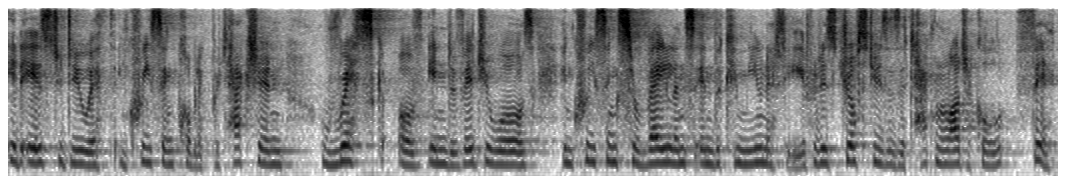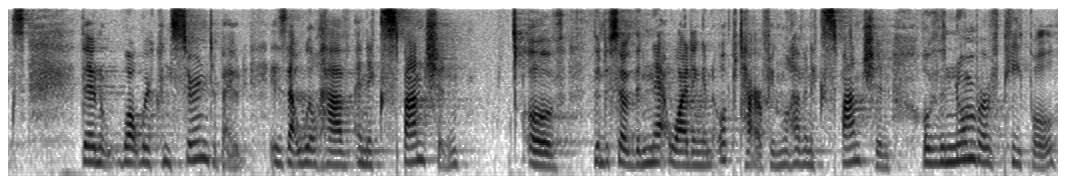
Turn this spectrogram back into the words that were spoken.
it is to do with increasing public protection, risk of individuals, increasing surveillance in the community, if it is just used as a technological fix, then what we're concerned about is that we'll have an expansion of the, so the net widening and up tariffing will have an expansion of the number of people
